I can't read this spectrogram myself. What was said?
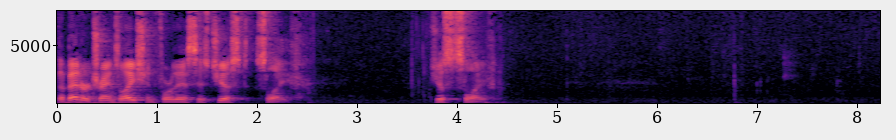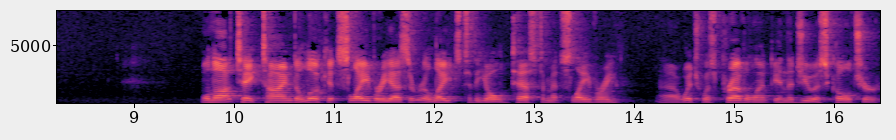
the better translation for this is just slave. Just slave. We'll not take time to look at slavery as it relates to the Old Testament slavery, uh, which was prevalent in the Jewish culture.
